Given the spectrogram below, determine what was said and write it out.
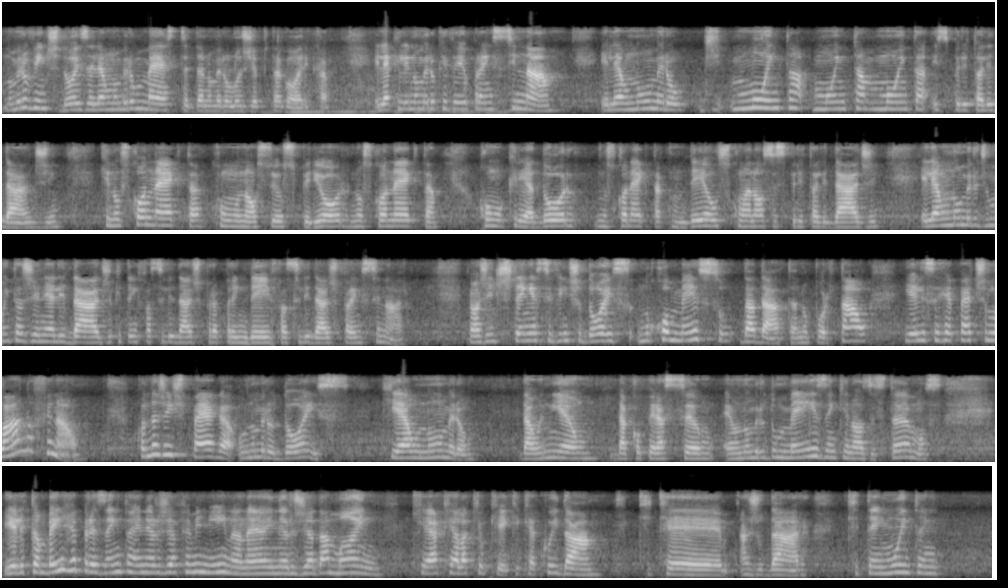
O número 22, ele é um número mestre da numerologia pitagórica. Ele é aquele número que veio para ensinar. Ele é um número de muita, muita, muita espiritualidade, que nos conecta com o nosso eu superior, nos conecta com o Criador, nos conecta com Deus, com a nossa espiritualidade. Ele é um número de muita genialidade, que tem facilidade para aprender, facilidade para ensinar. Então a gente tem esse 22 no começo da data, no portal, e ele se repete lá no final. Quando a gente pega o número 2, que é o número da união, da cooperação, é o número do mês em que nós estamos, e ele também representa a energia feminina, né? A energia da mãe, que é aquela que o quê? Que quer cuidar, que quer ajudar, que tem muita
